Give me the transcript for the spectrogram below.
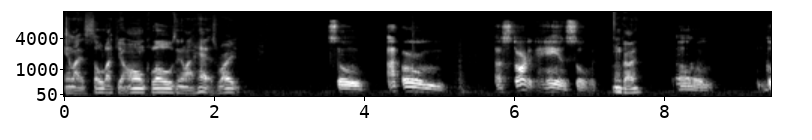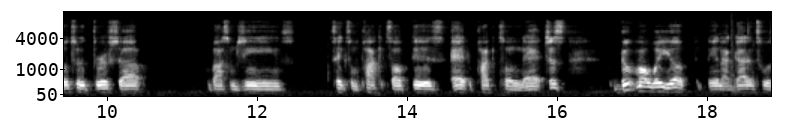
and like sew like your own clothes and like hats, right? So I um I started hand sewing. Okay. Um, go to the thrift shop, buy some jeans, take some pockets off this, add the pockets on that. Just built my way up. And then I got into a,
